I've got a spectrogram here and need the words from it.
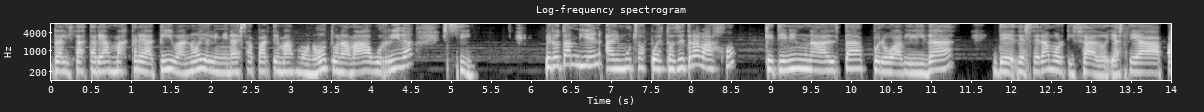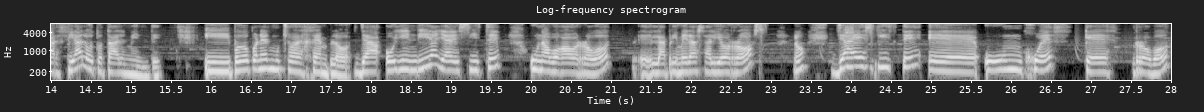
realizar tareas más creativas, ¿no? Y eliminar esa parte más monótona, más aburrida, sí. Pero también hay muchos puestos de trabajo que tienen una alta probabilidad de, ser amortizados, ya sea parcial o totalmente. Y puedo poner muchos ejemplos. Ya hoy en día ya existe un abogado robot. eh, la primera salió Ross, ¿no? Ya existe eh, un juez que es robot.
